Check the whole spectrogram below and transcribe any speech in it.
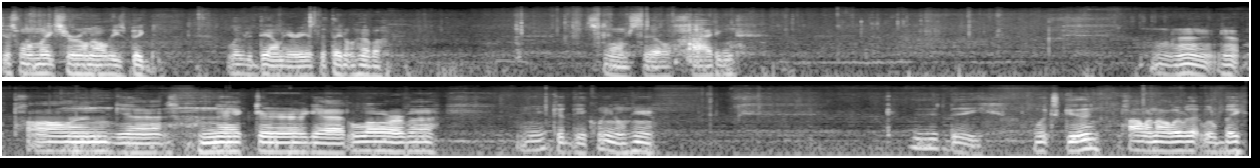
Just want to make sure on all these big loaded down areas that they don't have a swarm cell hiding. Alright, got pollen, got nectar, got larva. It could be a queen on here. Could be. Looks good. Pollen all over that little bee.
